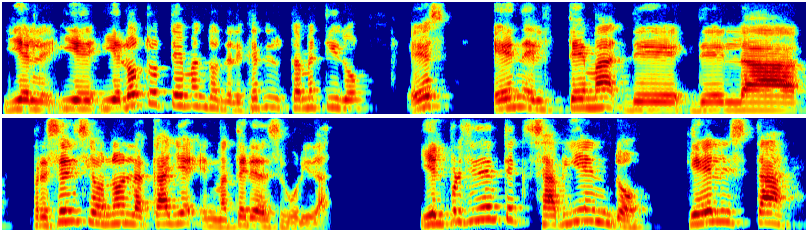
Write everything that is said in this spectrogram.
Y el, otro tema en donde el ejército está metido es en el tema de la presencia o no en la calle en materia de seguridad. Y el presidente, sabiendo que él está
